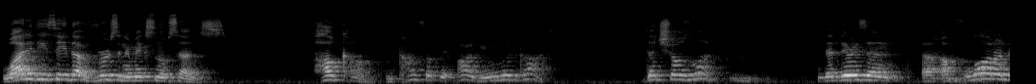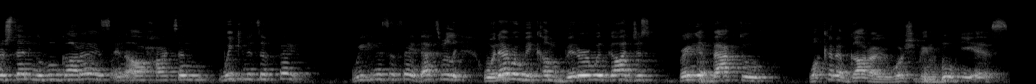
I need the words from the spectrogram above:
Why did he say that verse and it makes no sense? How come? We constantly arguing with God. That shows what? That there is an, a, flawed understanding of who God is in our hearts and weakness of faith. Weakness of faith. That's really, whenever we become bitter with God, just bring it back to what kind of God are you worshiping, who He is.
